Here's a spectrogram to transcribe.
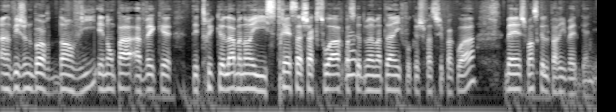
un vision board d'envie et non pas avec euh, des trucs que là maintenant ils stressent à chaque soir parce que demain matin il faut que je fasse je sais pas quoi. Ben, je pense que le pari va être gagné.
